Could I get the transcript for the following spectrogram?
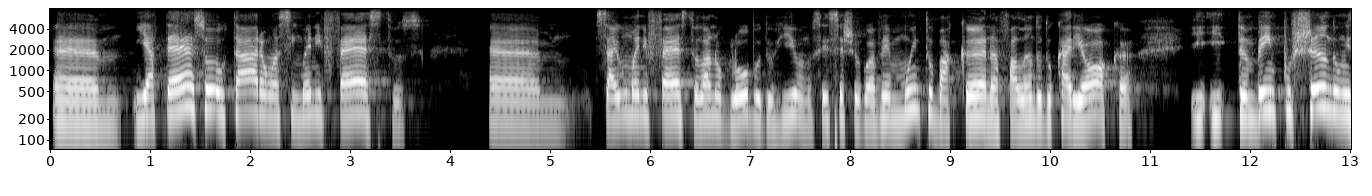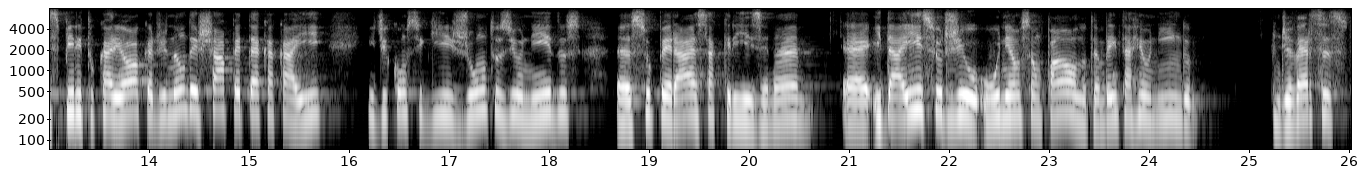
É, e até soltaram assim manifestos é, saiu um manifesto lá no Globo do Rio, não sei se você chegou a ver, muito bacana, falando do carioca e, e também puxando um espírito carioca de não deixar a peteca cair e de conseguir juntos e unidos é, superar essa crise, né? É, e daí surgiu o União São Paulo, também está reunindo diversos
